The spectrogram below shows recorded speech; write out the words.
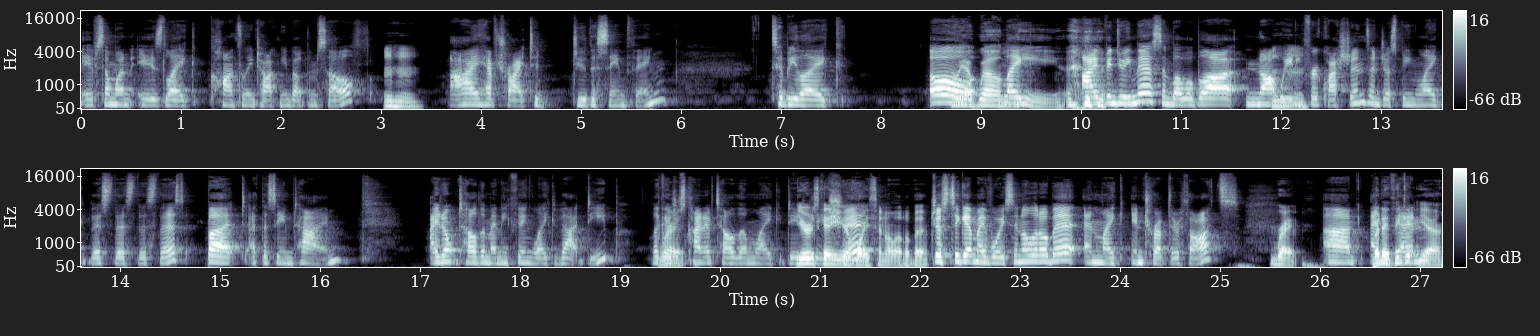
if someone is like constantly talking about themselves, hmm I have tried to do the same thing to be like, oh, oh, yeah well like me I've been doing this and blah blah blah, not waiting Mhm. for questions and just being like this, this, this, this. But at the same time, I don't tell them anything like that deep. Like I just kind of tell them like day you're just getting your voice in a little bit just to get my voice in a little bit and like interrupt their thoughts. right Um, But and I think it- yeah.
